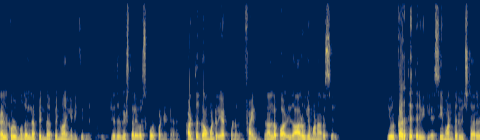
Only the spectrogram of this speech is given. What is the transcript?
நெல் கொள்முதலில் பின்ன பின்வாங்கி நிற்கிது எதிர்க்கட்சி தலைவர் ஸ்கோர் பண்ணிட்டார். அடுத்து கவர்மெண்ட் ரியாக்ட் பண்ணுது. ஃபைன் நல்ல பா இது ஆரோக்கியமான அரசியல். இவர் கருத்தை தெரிவிக்கல சீமான் தெரிவிச்சிட்டாரு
